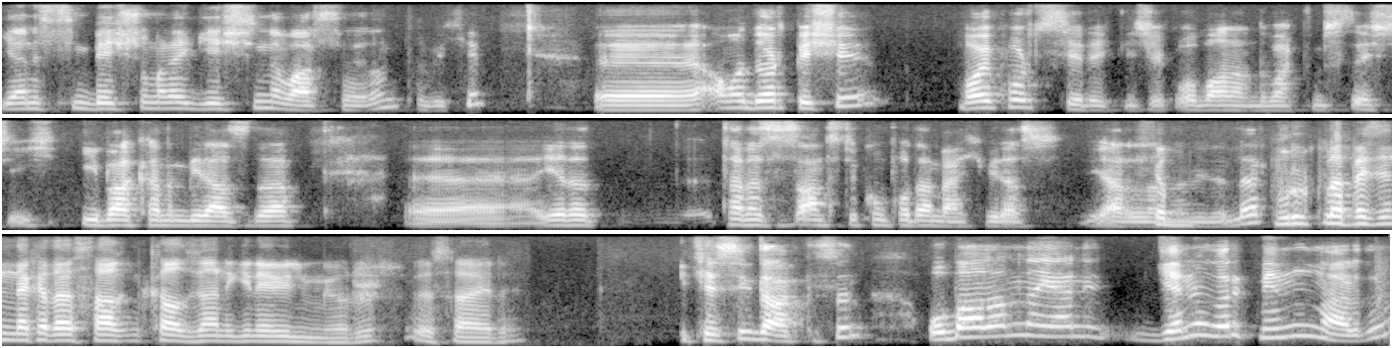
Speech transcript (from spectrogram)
Yanis'in 5 numaraya geçtiğini de varsayalım tabii ki. Ee, ama 4-5'i Boy Portis yedekleyecek o bağlamda baktığımızda işte Ibaka'nın biraz da e, ya da Thanasis Antetokounmpo'dan belki biraz yararlanabilirler. İşte Brook Lopez'in ne kadar sağlıklı kalacağını yine bilmiyoruz vesaire. Kesinlikle haklısın. O bağlamda yani genel olarak memnunlardı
